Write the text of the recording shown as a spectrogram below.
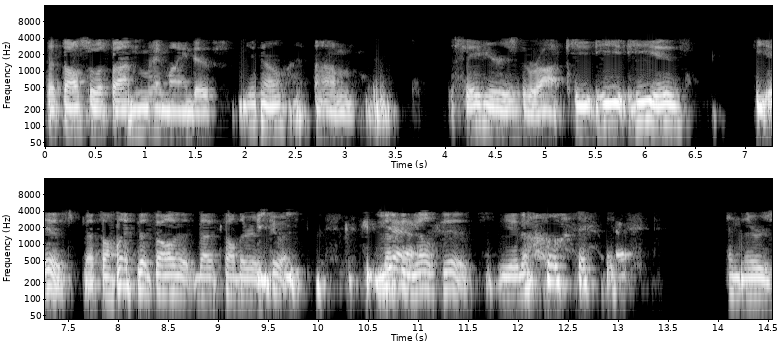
That's also a thought in my mind of, you know, um, the Savior is the rock. He he he is he is. That's all. That's all. That's all there is to it. Nothing yeah. else is. You know. and there's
